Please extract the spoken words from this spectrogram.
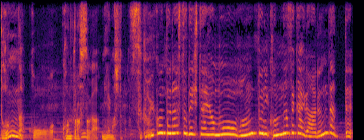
どんなこう、コントラストが見えましたか？すごいコントラストでしたよ。もう本当にこんな世界があるんだって。で、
